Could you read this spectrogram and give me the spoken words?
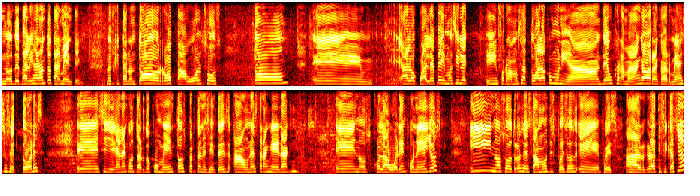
nos desvalijaron totalmente. Nos quitaron todo, ropa, bolsos, todo, eh, a lo cual le pedimos y le informamos a toda la comunidad de Bucaramanga, Barranca Bermeja y sus sectores, si llegan a encontrar documentos pertenecientes a una extranjera, nos colaboren con ellos y nosotros estamos dispuestos eh, pues, a dar gratificación.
